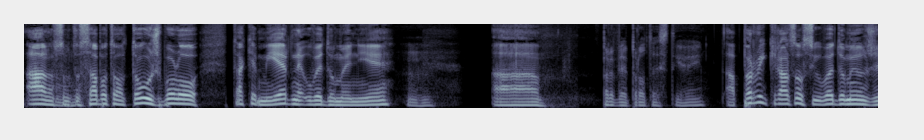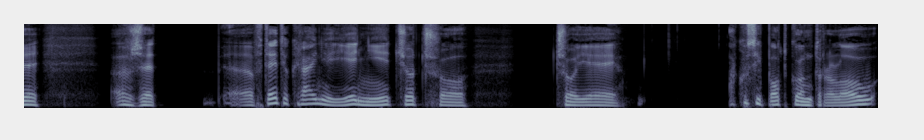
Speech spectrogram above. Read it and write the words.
Áno, som to mhm. sabotoval. To už bolo také mierne uvedomenie uh-huh. a prvé protesty, hej? A prvýkrát som si uvedomil, že, že e, v tejto krajine je niečo, čo, čo je ako si pod kontrolou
